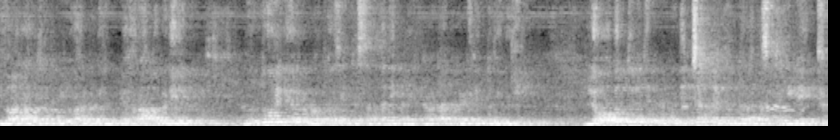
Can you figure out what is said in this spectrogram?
വിവാഹത്തിന്റെ വിവാഹങ്ങളിലും മെഹ്റാബുകളിലും മുന്നൂറിലേറെ മർക്കസിന്റെ സന്തതികളെ കാണാൻ കഴിയുന്നുവെങ്കിൽ ലോകത്തിന് തന്നെ വെളിച്ചം നൽകുന്ന അവസ്ഥയിലേക്ക്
